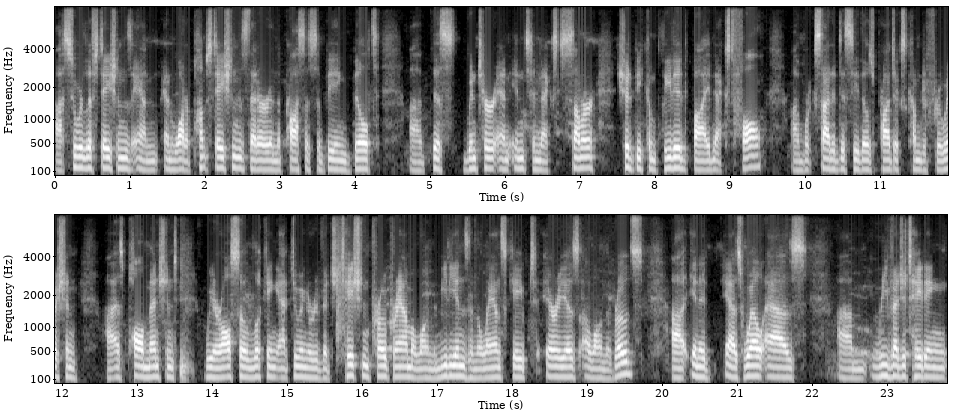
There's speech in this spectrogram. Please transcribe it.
uh, sewer lift stations and, and water pump stations that are in the process of being built uh, this winter and into next summer, should be completed by next fall. Um, we're excited to see those projects come to fruition. Uh, as Paul mentioned, we are also looking at doing a revegetation program along the medians and the landscaped areas along the roads, uh, in it, as well as um, revegetating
